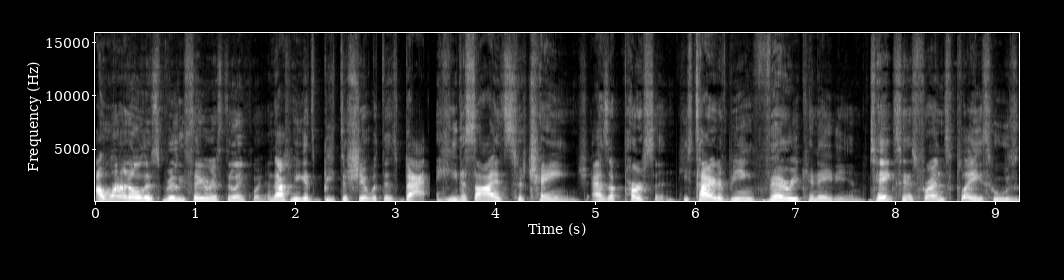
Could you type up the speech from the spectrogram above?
I want to know this really serious delinquent. And that's when he gets beat to shit with this bat. He decides to change as a person. He's tired of being very Canadian. Takes his friend's place, who's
